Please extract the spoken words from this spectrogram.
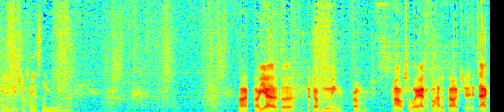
animation canceling and whatnot. Uh, oh yeah, the the Wing from miles away. I don't know how to dodge it. It's act,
